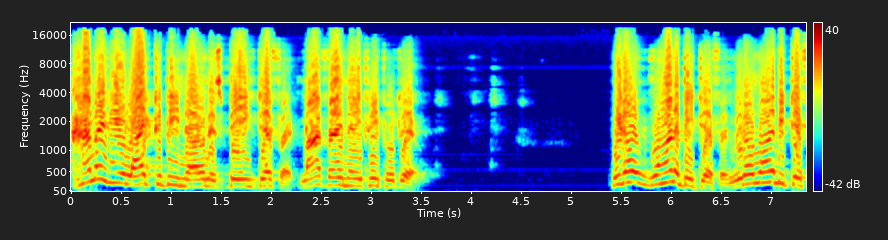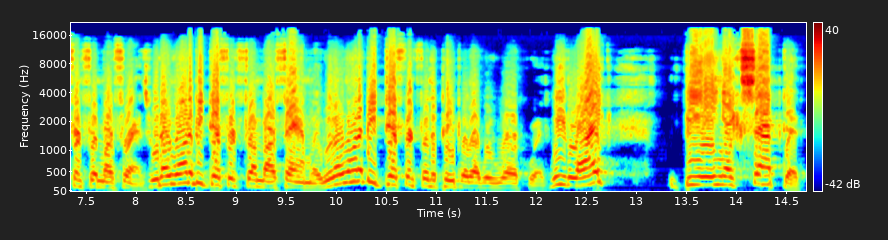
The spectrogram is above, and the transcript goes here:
How many of you like to be known as being different? Not very many people do. We don't want to be different. We don't want to be different from our friends. We don't want to be different from our family. We don't want to be different from the people that we work with. We like being accepted.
